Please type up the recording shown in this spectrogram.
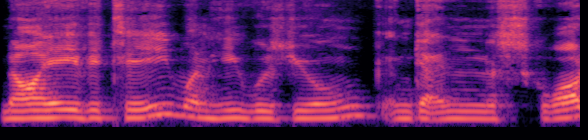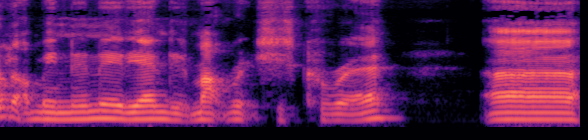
naivety when he was young and getting in the squad. I mean, he nearly ended Matt Ritchie's career. Uh,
